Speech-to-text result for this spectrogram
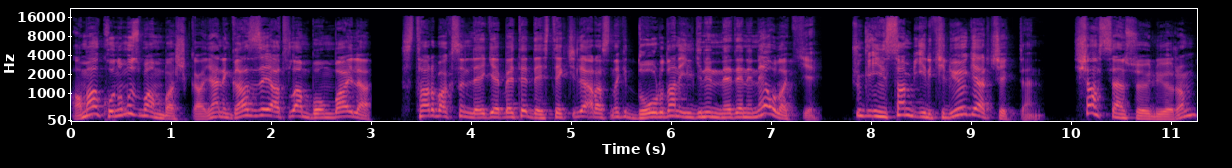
Ama konumuz bambaşka. Yani Gazze'ye atılan bombayla Starbucks'ın LGBT destekçiliği arasındaki doğrudan ilginin nedeni ne ola ki? Çünkü insan bir irkiliyor gerçekten. Şahsen söylüyorum.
